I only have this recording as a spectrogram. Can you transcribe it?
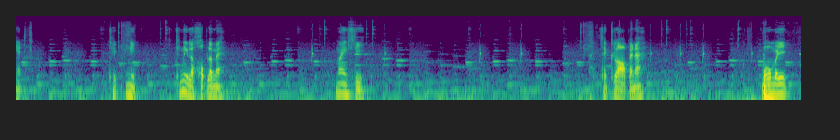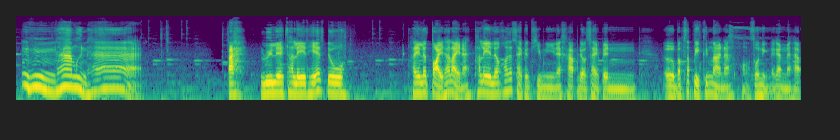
เงี้ย เทคนิค เทคนิคเราครบแล้วไหม ไม่สิ ใส่กรอบไปนะโบงไปอีกห้าหมื่นห้าไป ลุยเลยทะเลเทสดู ทะเลเราต่อยเท่าไหร่นะ ทะเลแล้วเขาจะใส่เป็นทีมนี้นะครับ เดี๋ยวใส่เป็น เออบัฟสปีดขึ้นมานะ ของโซนิกแล้วกันนะครับ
